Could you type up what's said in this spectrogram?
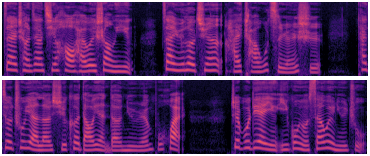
在《长江七号》还未上映，在娱乐圈还查无此人时，他就出演了徐克导演的《女人不坏》。这部电影一共有三位女主，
